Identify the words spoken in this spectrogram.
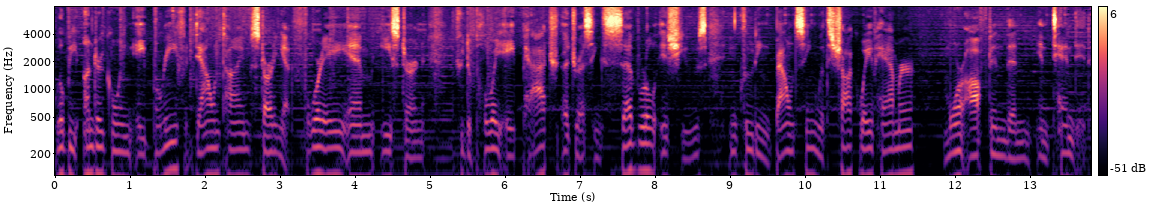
we'll be undergoing a brief downtime starting at 4 a.m. Eastern to deploy a patch addressing several issues, including bouncing with Shockwave Hammer more often than intended.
